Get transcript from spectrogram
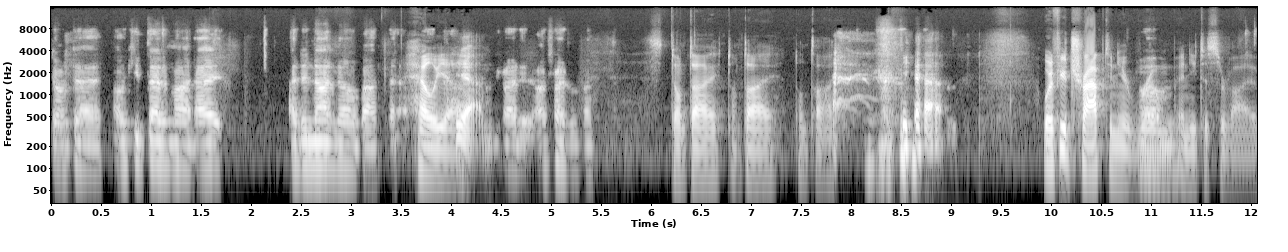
don't die. I'll keep that in mind. I I did not know about that. Hell yeah. Yeah, I'll try to I'll try to remember. Just Don't die. Don't die. Don't die. yeah. What if you're trapped in your room Um, and need to survive?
